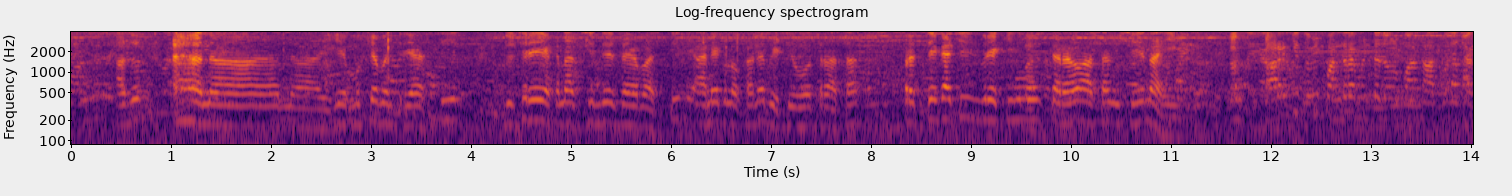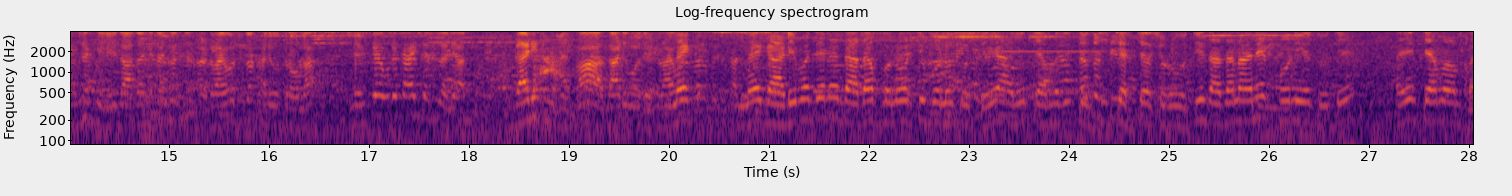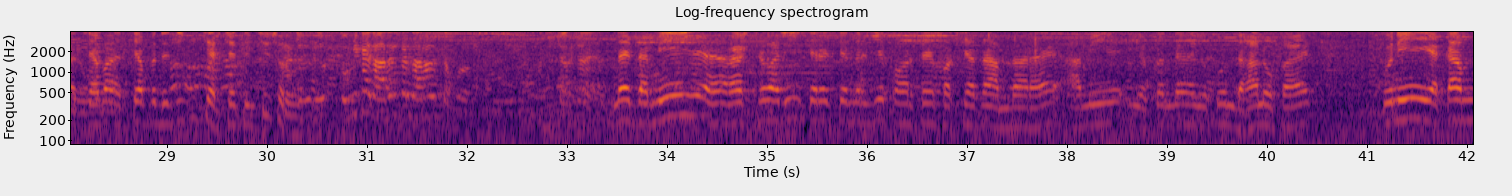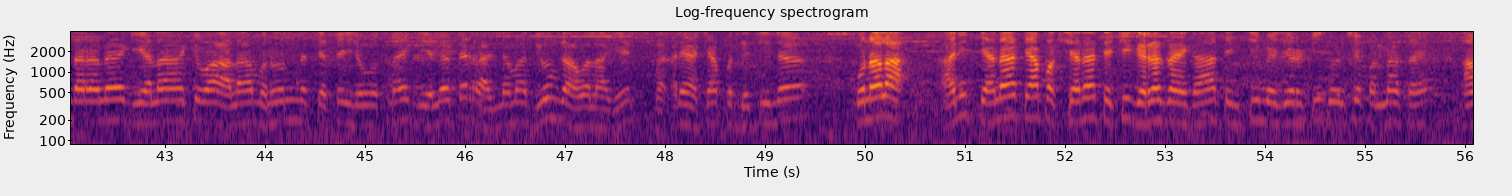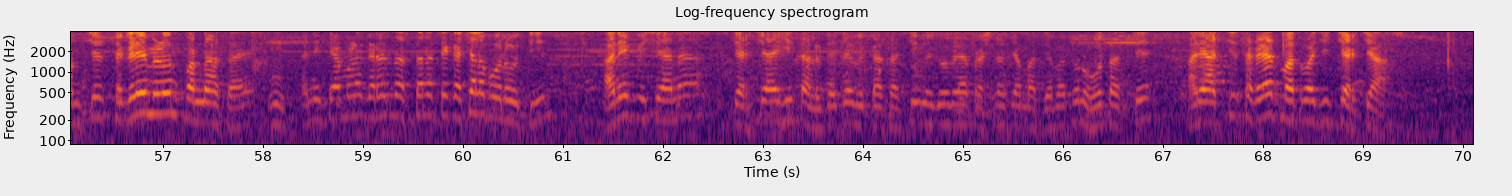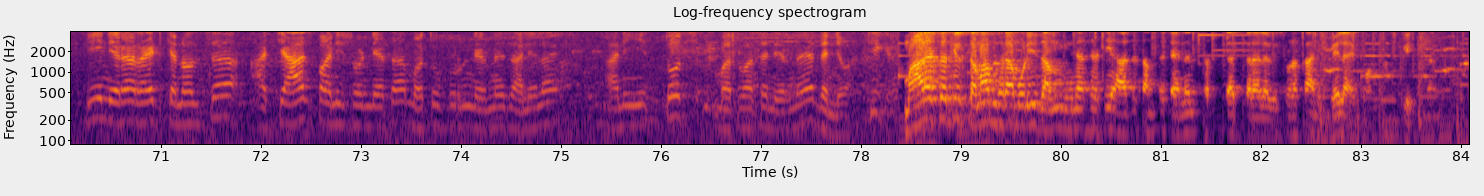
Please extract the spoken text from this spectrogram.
अजून हे मुख्यमंत्री असतील. दुसरे एकनाथ शिंदे साहेब असतील अनेक लोकांना भेटी होत राहतात. प्रत्येकाचीच ब्रेकिंग न्यूज करावा असा विषय नाही. कारण की तुम्ही पंधरा मिनिटं जवळपास आतमध्ये चर्चा केली दादाने त्याचा ड्रायव्हर सुद्धा खाली उतरवला. नेमकं एवढे काय चर्चा झाली आतमध्ये? गाडीत हा गाडीमध्ये. नाही ड्रायव्हर नाही गाडीमध्ये ना दादा फोनवरती बोलत होते आणि त्यामध्ये त्यांची चर्चा सुरू होती. दादांना अनेक फोन येत होते आणि त्या त्या त्या पद्धतीची चर्चा त्यांची सुरू होती. तुम्ही काय दादांकडे जाणार का पुढं अशी चर्चा आहे नाही तर मी राष्ट्रवादी शरदचंद्रजी पवारसाहेब पक्षाचा आमदार आहे. आम्ही एकंद एकूण दहा लोक आहेत. कोणी एका आमदारानं गेला किंवा आला म्हणून त्याचं हे होत नाही. गेलं तर राजीनामा देऊन जावं लागेल. आणि अशा पद्धतीनं कोणाला आणि त्यांना त्या पक्षाला त्याची गरज आहे का? त्यांची मेजॉरिटी दोनशे पन्नास आहे. आमचे सगळे मिळून पन्नास आहे. आणि त्यामुळे गरज नसताना ते कशाला बोलवतील? अनेक विषयानं चर्चा ही तालुक्याच्या विकासाची वेगवेगळ्या प्रश्नाच्या माध्यमातून होत असते. आणि आजची सगळ्यात महत्त्वाची चर्चा ही नेरा राईट कॅनॉलचं आजच्या आज पाणी सोडण्याचा महत्त्वपूर्ण निर्णय झालेला आहे. आणि तोच महत्त्वाचा निर्णय आहे. धन्यवाद. ठीक आहे. महाराष्ट्रातील तमाम घडामोडी जाणून घेण्यासाठी आजच आमचं चॅनल सबस्क्राईब करायला विसरू नका आणि बेल आयकॉन क्लिक करा.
